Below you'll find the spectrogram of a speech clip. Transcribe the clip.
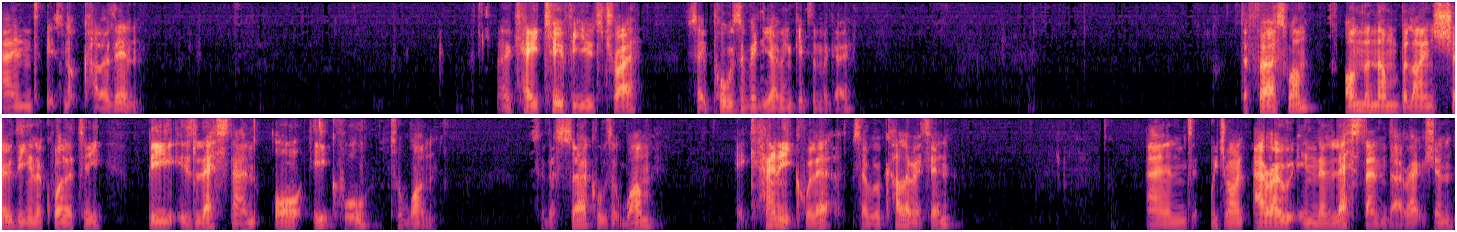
and it's not coloured in. Okay, two for you to try. So pause the video and give them a go. The first one, on the number line, show the inequality. b is less than or equal to 1. So the circle's at 1. It can equal it, so we'll colour it in. And we draw an arrow in the less than direction.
